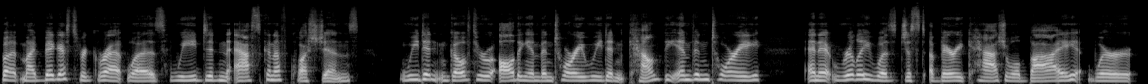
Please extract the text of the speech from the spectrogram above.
But my biggest regret was we didn't ask enough questions. We didn't go through all the inventory. We didn't count the inventory. And it really was just a very casual buy where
